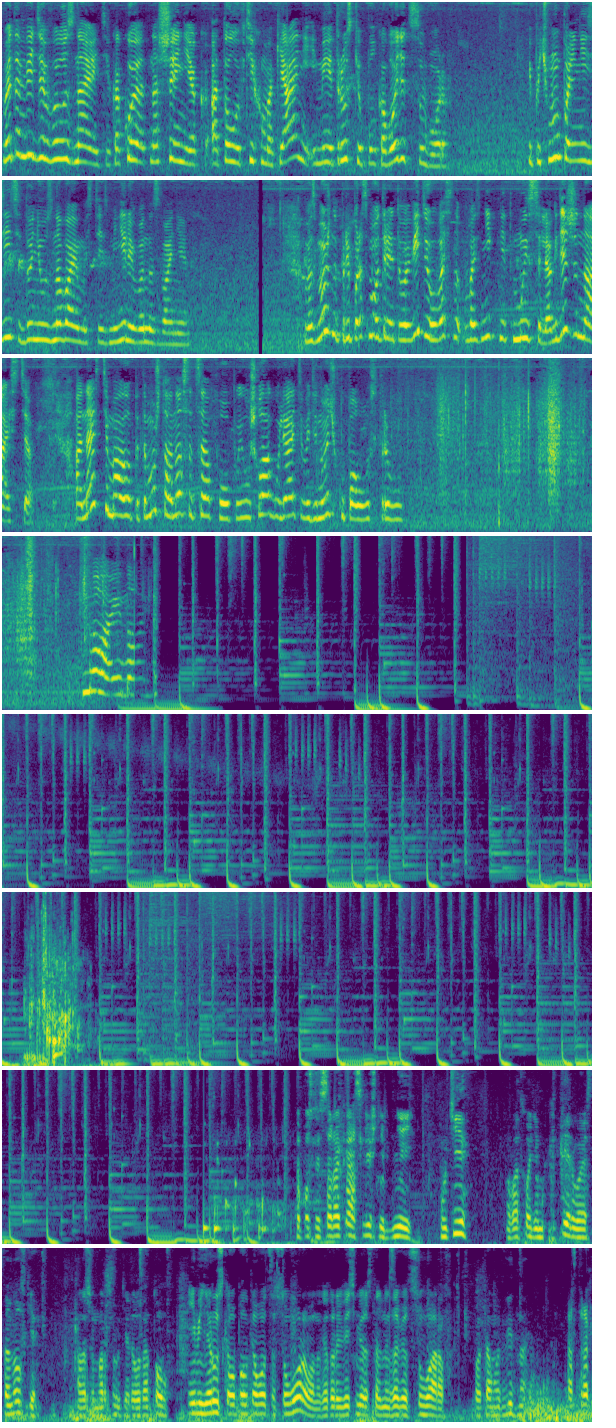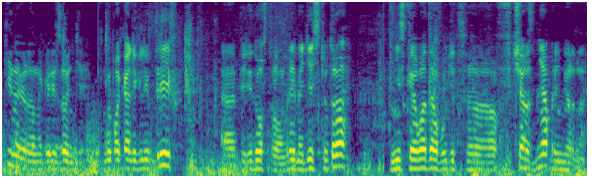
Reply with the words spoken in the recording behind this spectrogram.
В этом видео вы узнаете, какое отношение к атоллу в Тихом океане имеет русский полководец Суворов. И почему полинезийцы до неузнаваемости изменили его название. Возможно, при просмотре этого видео у вас возникнет мысль, а где же Настя? А Настя мало, потому что она социофоб и ушла гулять в одиночку по острову. Най, После 40 с лишним дней пути мы подходим к первой остановке на нашем маршруте. Это вот атолл имени русского полководца Суворова, на который весь мир остальной зовет Суваров. Вот там вот видно островки, наверное, на горизонте. Мы пока легли в дрейф э, перед островом. Время 10 утра. Низкая вода будет э, в час дня примерно.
